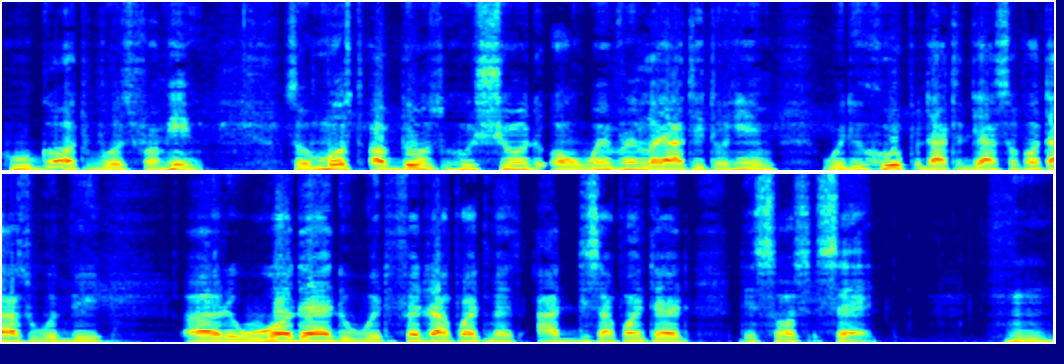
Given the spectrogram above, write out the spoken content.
who got votes from him. So most of those who showed unwavering loyalty to him with the hope that their supporters would be uh, rewarded with federal appointments are disappointed, the source said. Hmm.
